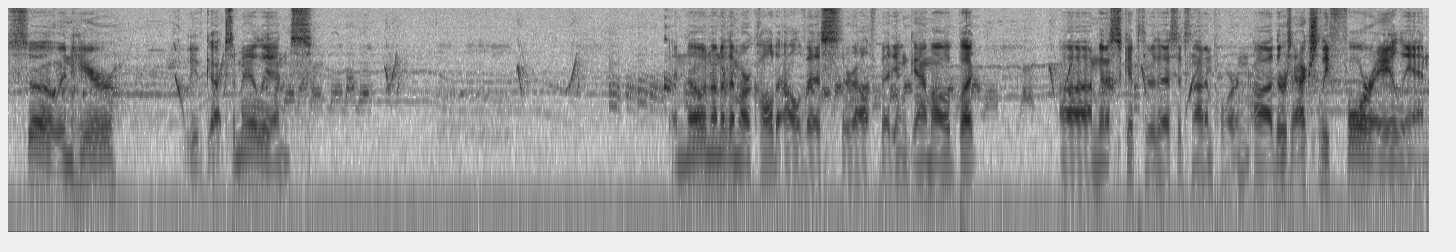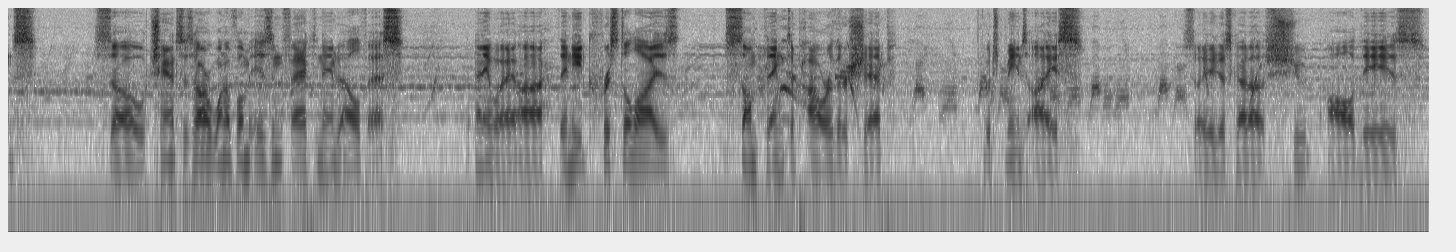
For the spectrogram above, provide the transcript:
So, in here, we've got some aliens. And no, none of them are called Elvis. They're Alpha, Beta, and Gamma, but uh, I'm going to skip through this. It's not important. Uh, there's actually four aliens. So chances are one of them is in fact named Elvis. Anyway, uh, they need crystallized something to power their ship, which means ice. So you just gotta shoot all these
